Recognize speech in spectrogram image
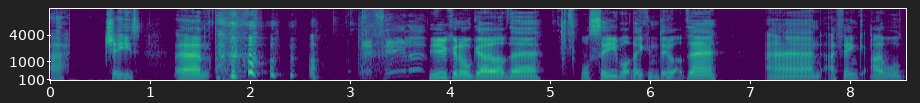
ah, jeez. Um, you can all go up there. We'll see what they can do up there, and I think I will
